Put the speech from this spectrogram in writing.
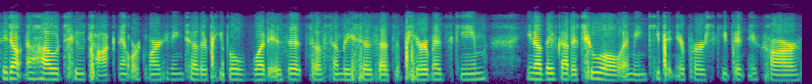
they don't know how to talk network marketing to other people. What is it? So if somebody says that's a pyramid scheme, you know they've got a tool. I mean, keep it in your purse, keep it in your car,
